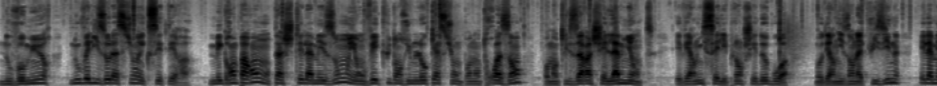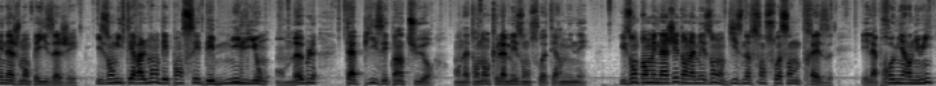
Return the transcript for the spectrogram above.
nouveaux murs, nouvelle isolation, etc. Mes grands-parents ont acheté la maison et ont vécu dans une location pendant trois ans pendant qu'ils arrachaient l'amiante et vernissaient les planchers de bois, modernisant la cuisine et l'aménagement paysager. Ils ont littéralement dépensé des millions en meubles, tapis et peintures, en attendant que la maison soit terminée. Ils ont emménagé dans la maison en 1973, et la première nuit,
